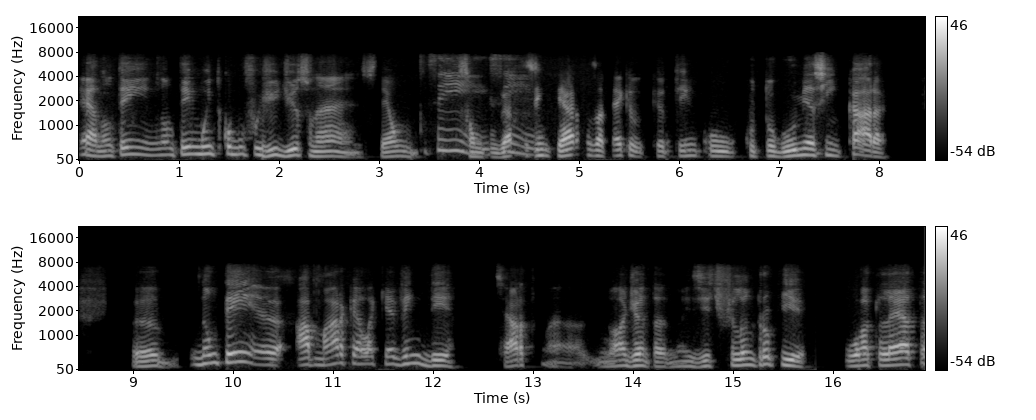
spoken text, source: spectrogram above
É, não tem, não tem muito como fugir disso, né? Tem um, sim, são conversas internas até que eu, que eu tenho com, com o Togumi, assim, cara, uh, não tem, uh, a marca ela quer vender, certo? Uh, não adianta, não existe filantropia. O atleta,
